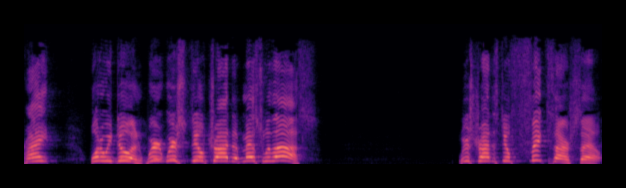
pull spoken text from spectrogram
Right? What are we doing? We're, we're still trying to mess with us. We're trying to still fix ourselves.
